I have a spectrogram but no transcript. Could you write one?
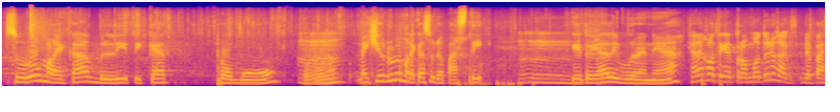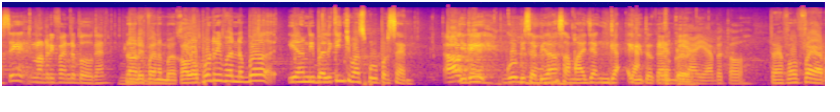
suruh mereka beli tiket promo, make sure dulu mereka sudah pasti, gitu ya liburannya. Karena kalau tiket promo tuh udah, bisa- udah pasti non refundable kan? Non refundable. Kalaupun refundable yang dibalikin cuma 10%. Oke. Jadi gue bisa bilang sama aja enggak gitu kan. Iya, iya betul. Travel fair.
